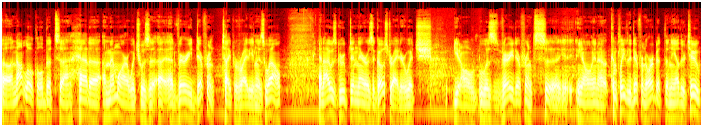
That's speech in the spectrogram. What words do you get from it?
uh, not local, but uh, had a, a, memoir which was a, a, very different type of writing as well. And I was grouped in there as a ghostwriter, which, you know, was very different, uh, you know, in a completely different orbit than the other two.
